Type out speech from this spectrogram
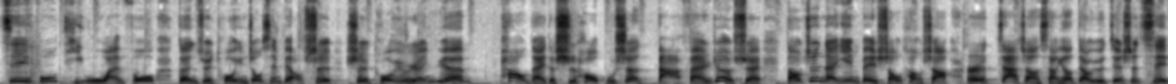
几乎体无完肤。根据托婴中心表示，是托育人员。泡奶的时候不慎打翻热水，导致男婴被烧烫伤，而家长想要调阅监视器，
